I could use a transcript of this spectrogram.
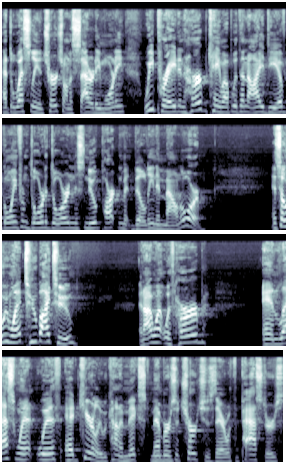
at the Wesleyan Church on a Saturday morning. We prayed, and Herb came up with an idea of going from door to door in this new apartment building in Mount Orab. And so we went two by two, and I went with Herb, and Les went with Ed Kearley. We kind of mixed members of churches there with the pastors.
